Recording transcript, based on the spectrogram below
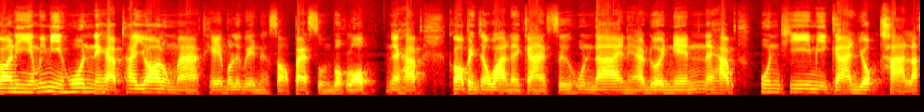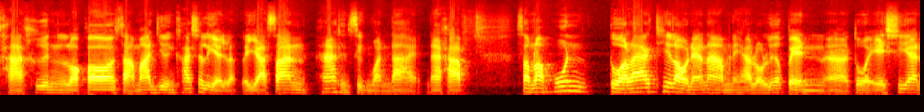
กรณียังไม่มีหุ้นนะครับถ้าย่อลงมาเทสบริเวณ 1280 บวกลบนะครับก็เป็นจังหวะในการซื้อหุ้นได้นะครับโดยเน้นนะครับหุ้นที่มีการยกฐานราคาขึ้น แล้วก็สามารถยืนค่าเฉลี่ยระยะสั้น 5-10 วันได้นะครับสำหรับหุ้นตัวแรกที่เราแนะนำนะครับเราเลือกเป็นตัวเอเชียน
